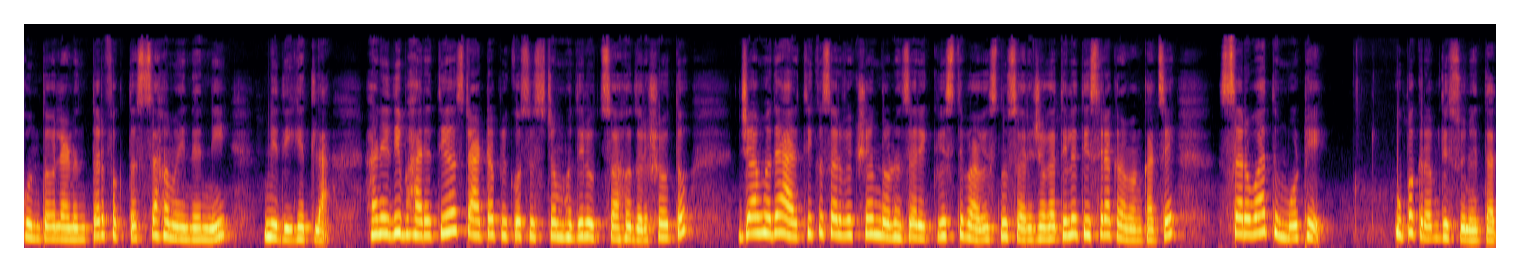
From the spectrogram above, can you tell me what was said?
गुंतवल्यानंतर फक्त सहा महिन्यांनी निधी घेतला. हा निधी भारतीय स्टार्टअप इकोसिस्टममधील उत्साह दर्शवतो ज्यामध्ये आर्थिक सर्वेक्षण दोन हजार एकवीस ते बावीसनुसार जगातील तिसऱ्या क्रमांकाचे सर्वात मोठे उपक्रम दिसून येतात.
